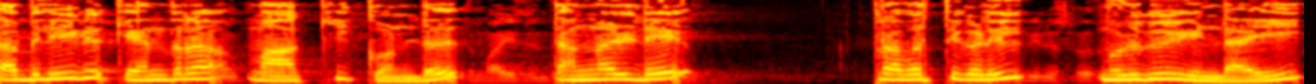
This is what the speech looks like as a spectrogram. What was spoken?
തബ്ലീഗ് കേന്ദ്രമാക്കിക്കൊണ്ട് തങ്ങളുടെ പ്രവൃത്തികളിൽ മുഴുകുകയുണ്ടായി.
